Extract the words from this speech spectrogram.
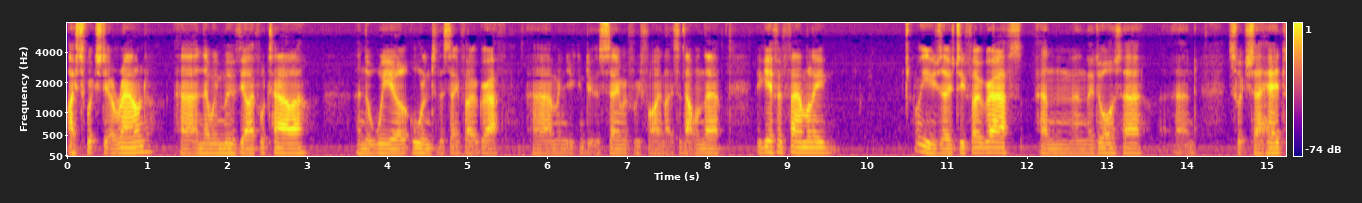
I switched it around uh, and then we moved the Eiffel Tower and the wheel all into the same photograph. Um, and you can do the same if we find, like, so that one there. The Gifford family, we use those two photographs and then the daughter and switch their head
